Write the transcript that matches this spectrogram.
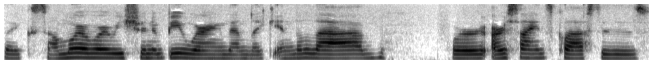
like somewhere where we shouldn't be wearing them, like in the lab for our science classes,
